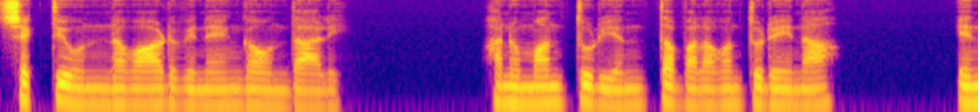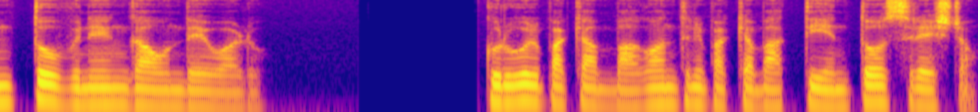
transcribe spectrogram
శక్తి ఉన్నవాడు వినయంగా ఉండాలి. హనుమంతుడు ఎంత బలవంతుడైనా ఎంతో వినయంగా ఉండేవాడు. గురువుల పట్ల భగవంతుని పట్ల భక్తి ఎంతో శ్రేష్టం.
